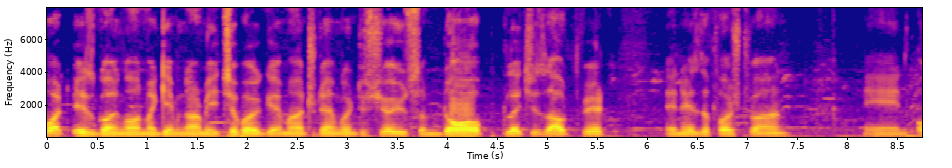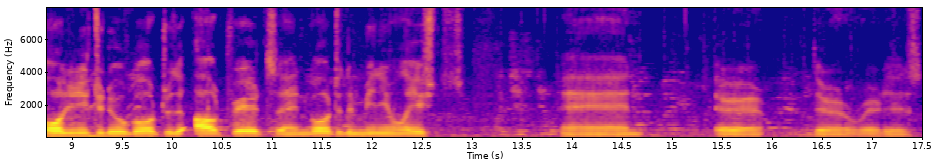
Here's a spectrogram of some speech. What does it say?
What is going on my gaming army? It's your boy Gamer. Today I'm going to show you some dope glitches outfit and here's the first one. And all you need to do go to the outfits and go to the menu lists. And there there where it is.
